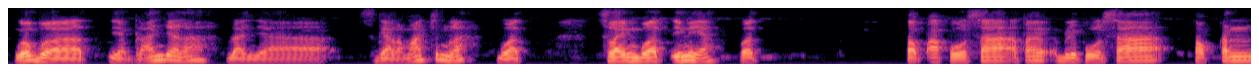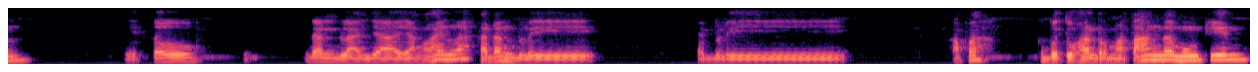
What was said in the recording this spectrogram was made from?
Gue buat ya belanja lah, belanja segala macem lah. Buat selain buat ini ya, buat top up pulsa, apa beli pulsa, token itu dan belanja yang lain lah. Kadang beli ya beli apa kebutuhan rumah tangga mungkin,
